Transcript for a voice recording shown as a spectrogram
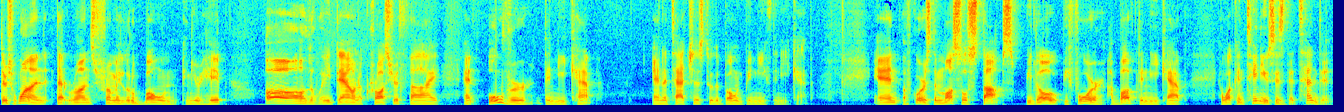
there's one that runs from a little bone in your hip all the way down across your thigh and over the kneecap and attaches to the bone beneath the kneecap. And of course, the muscle stops below, before, above the kneecap and what continues is the tendon,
